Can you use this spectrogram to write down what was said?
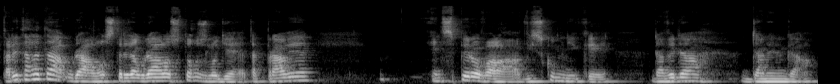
Tady tahle ta událost, tedy ta událost toho zloděje, tak právě inspirovala výzkumníky Davida Daninga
